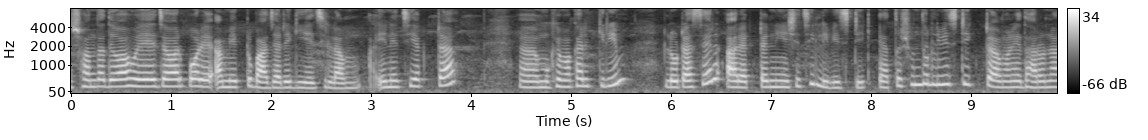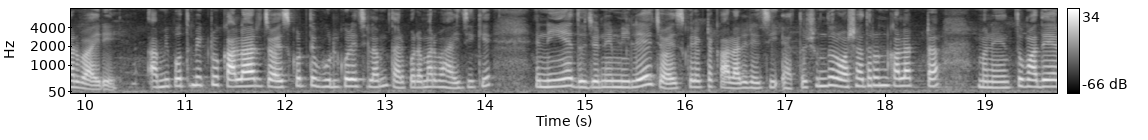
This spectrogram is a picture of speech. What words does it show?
সন্ধ্যা দেওয়া হয়ে যাওয়ার পরে আমি একটু বাজারে গিয়েছিলাম। এনেছি একটা মুখে মাখার ক্রিম লোটাসের আর একটা নিয়ে এসেছি লিপস্টিক এত সুন্দর লিপস্টিকটা মানে ধারণার বাইরে। আমি প্রথমে একটু কালার চয়েস করতে ভুল করেছিলাম, তারপর আমার ভাইজিকে নিয়ে দুজনে মিলে চয়েস করে একটা কালার এনেছি। এত সুন্দর অসাধারণ কালারটা মানে তোমাদের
